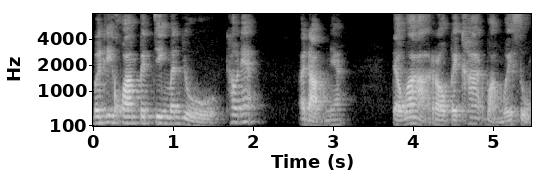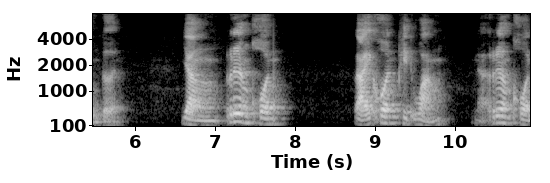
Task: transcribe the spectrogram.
บางทีความเป็นจริงมันอยู่ เท่าเนี้ยระดับเนี้ย แต่ว่าเราไปคาดหวังไว้สูงเกิน อย่างเรื่องคนหลายคนผิดหวังนะเรื่องคน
